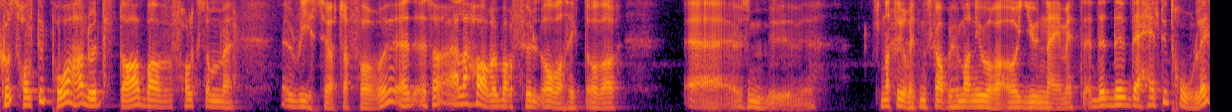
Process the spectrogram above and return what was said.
hvordan holdt du på? Hadde du et stab av folk som eh, researcha for henne? Altså, eller har hun bare full oversikt over eh, liksom, naturvitenskap humaniora og you name it? Det, det, det er helt utrolig.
